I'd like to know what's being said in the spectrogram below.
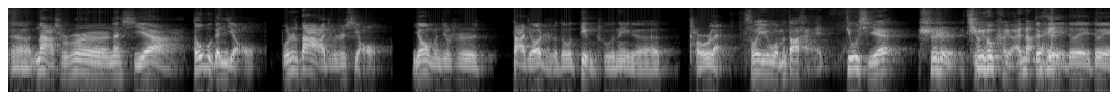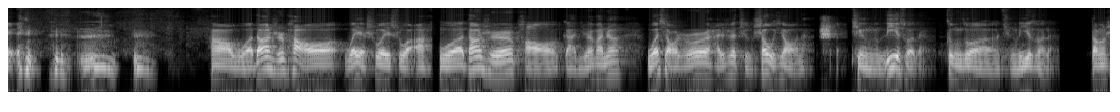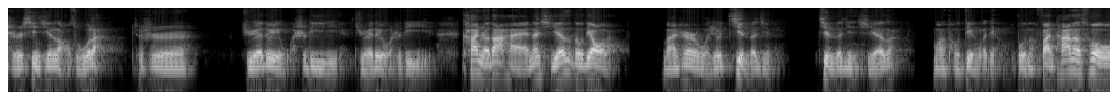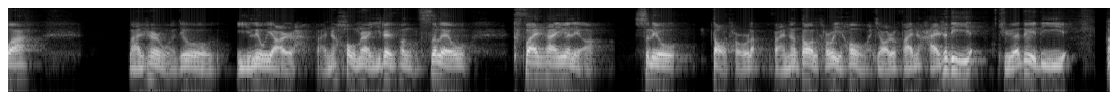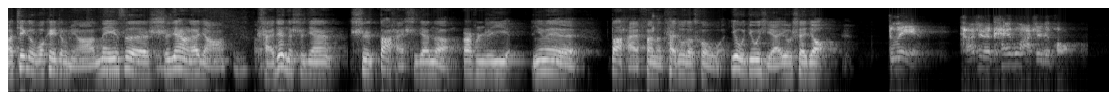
呃，那时候那鞋啊都不跟脚，不是大就是小，要么就是大脚趾都顶出那个头来。所以我们大海丢鞋是情有可原的。对对对。啊，我当时跑，我也说一说啊。我当时跑，感觉反正我小时候还是挺瘦小的，挺利索的，动作挺利索的。当时信心老足了，就是绝对我是第一，绝对我是第一。看着大海那鞋子都掉了，完事儿我就紧了紧，紧了紧鞋子，往头顶了顶，不能犯他那错误啊。完事儿我就。一溜烟儿啊，反正后面一阵风，呲溜翻山越岭，呲溜到头了。反正到了头以后，我觉着反正还是第一，绝对第一啊！这个我可以证明啊。那一次时间上来讲，凯振的时间是大海时间的二分之一，因为大海犯了太多的错误，又丢鞋又摔跤。对，他是开挂式的跑，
